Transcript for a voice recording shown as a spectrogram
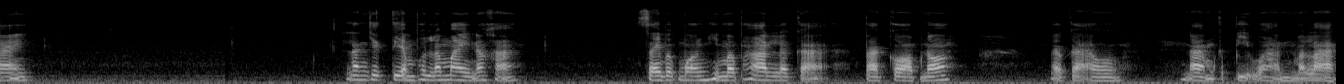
ง่าย ๆ หลังจากเตรียมผลไม้เนาะคะใส่บักมวงหิมพานต์แล้วก็ปากรอบเนาะแล้วก็เอาน้ำกะปิหวานมาลาด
